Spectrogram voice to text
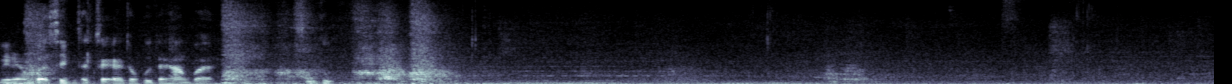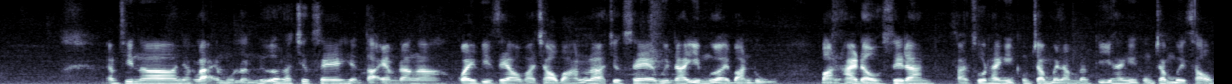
Bên em vệ sinh sạch sẽ cho quý khách hàng về sử dụng. Em xin uh, nhắc lại một lần nữa là chiếc xe hiện tại em đang uh, quay video và chào bán là chiếc xe Hyundai i10 bản đủ bản hai đầu sedan sản xuất 2015 đăng ký 2016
